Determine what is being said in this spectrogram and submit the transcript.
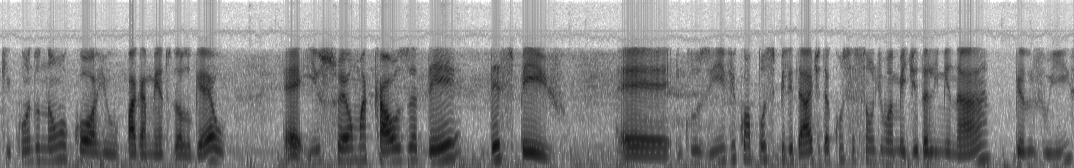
que quando não ocorre o pagamento do aluguel, é, isso é uma causa de despejo, é, inclusive com a possibilidade da concessão de uma medida liminar pelo juiz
